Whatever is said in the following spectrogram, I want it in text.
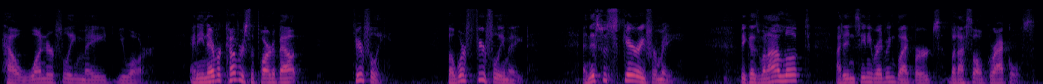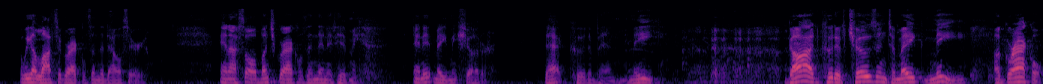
How wonderfully made you are. And he never covers the part about fearfully. But we're fearfully made. And this was scary for me because when I looked, I didn't see any red winged blackbirds, but I saw grackles. And we got lots of grackles in the Dallas area. And I saw a bunch of grackles, and then it hit me. And it made me shudder. That could have been me. God could have chosen to make me a grackle.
